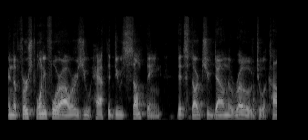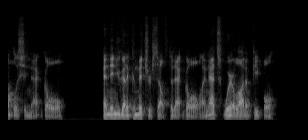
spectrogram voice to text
In the first 24 hours, you have to do something that starts you down the road to accomplishing that goal. And then you got to commit yourself to that goal. And that's where a lot of people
